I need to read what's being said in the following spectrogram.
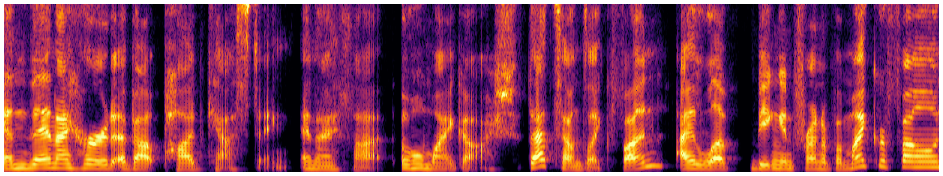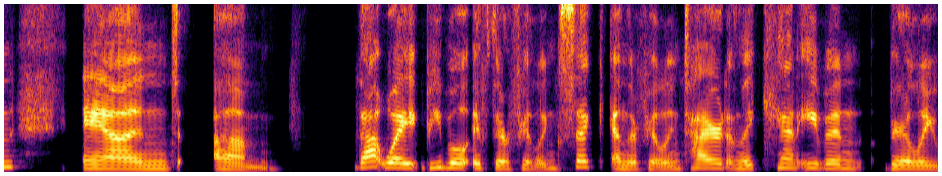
and then I heard about podcasting and I thought, oh my gosh, that sounds like fun. I love being in front of a microphone. And um, that way, people, if they're feeling sick and they're feeling tired and they can't even barely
